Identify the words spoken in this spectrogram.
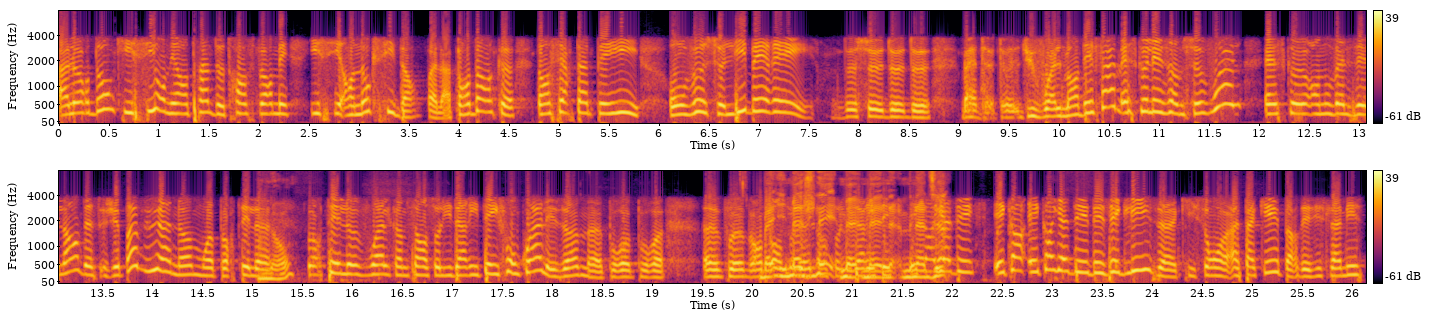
Alors donc, ici, on est en train de transformer ici en Occident. Voilà. Pendant que dans certains pays, on veut se libérer de ce de de, ben, de- de- du voilement des femmes. Est-ce que les hommes se voilent? Est-ce que en Nouvelle-Zélande, est-ce que j'ai pas vu un homme moi porter le Non. porter le voile comme ça en solidarité Ils font quoi les hommes pour pour, euh, en- Ben, en- imaginez, en mais- et, quand il y a des, et quand et quand y a des, des églises qui sont attaquées par des islamistes,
